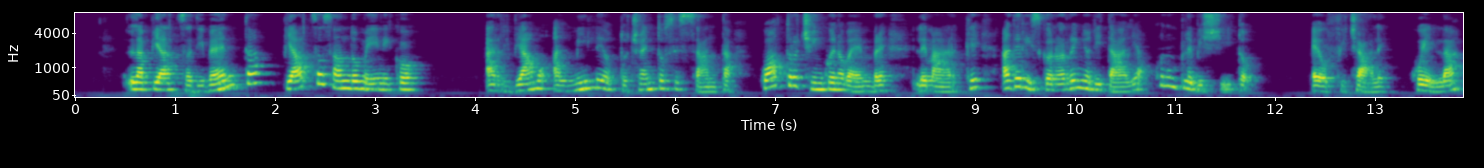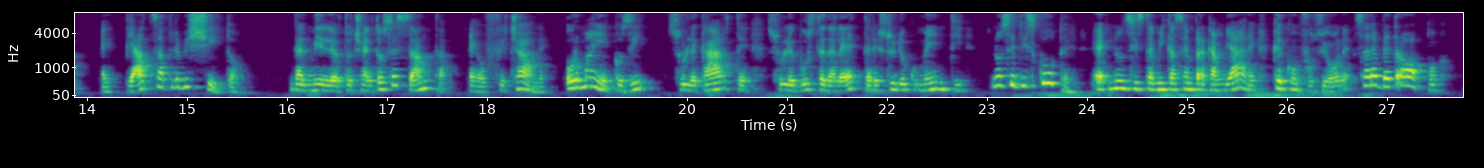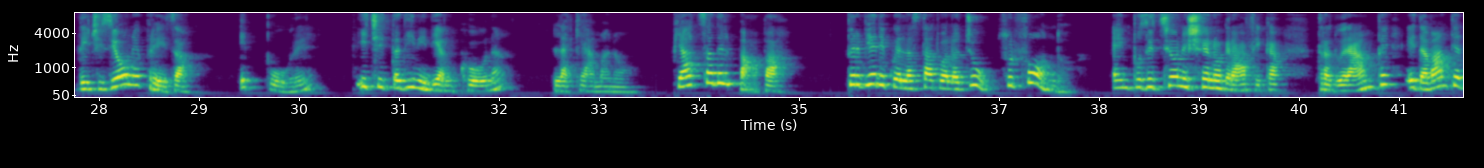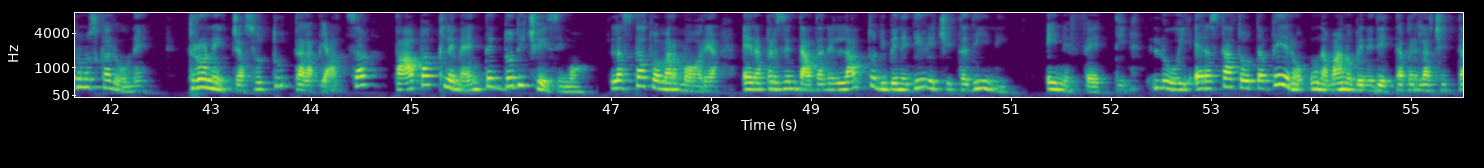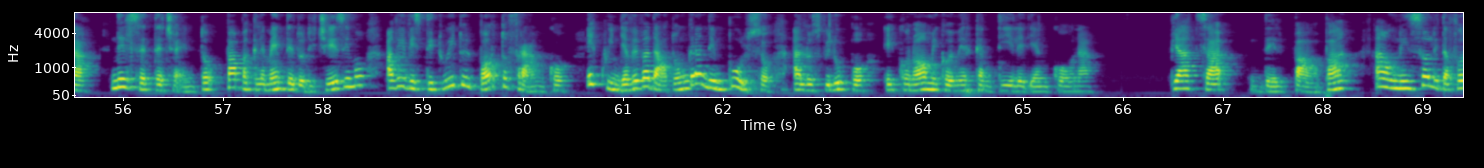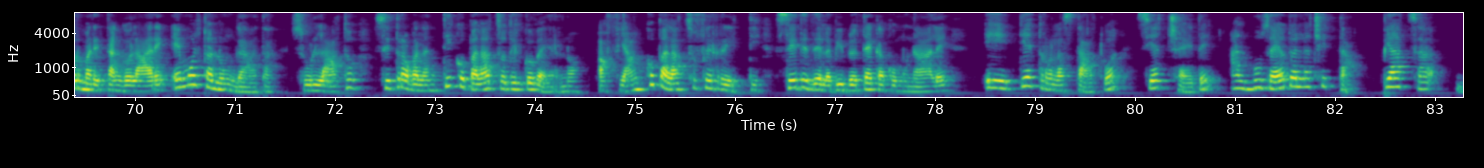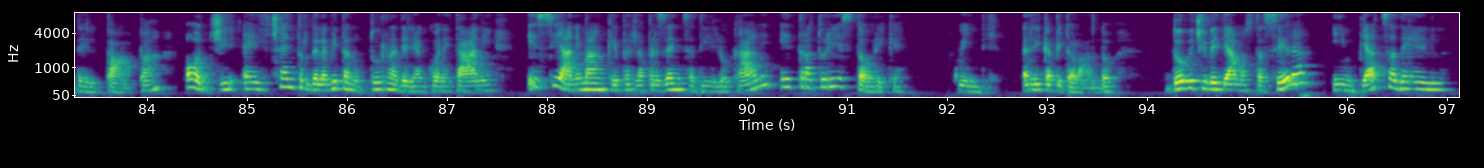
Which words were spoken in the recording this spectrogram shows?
La piazza diventa Piazza San Domenico. Arriviamo al 1860, 4-5 novembre. Le Marche aderiscono al Regno d'Italia con un plebiscito. È ufficiale, quella è Piazza Plebiscito. Dal 1860 è ufficiale. Ormai è così. Sulle carte, sulle buste da lettere, sui documenti. Non si discute e non si sta mica sempre a cambiare. Che confusione. Sarebbe troppo. Decisione presa. Eppure i cittadini di Ancona la chiamano Piazza del Papa. Per via di quella statua laggiù, sul fondo. È in posizione scenografica, tra due rampe e davanti ad uno scalone. Troneggia su tutta la piazza Papa Clemente XII. La statua marmorea è rappresentata nell'atto di benedire i cittadini. E in effetti lui era stato davvero una mano benedetta per la città. Nel Settecento Papa Clemente XII aveva istituito il porto franco e quindi aveva dato un grande impulso allo sviluppo economico e mercantile di Ancona. Piazza del Papa ha un'insolita forma rettangolare e molto allungata. Sul lato si trova l'antico Palazzo del Governo, a fianco Palazzo Ferretti, sede della Biblioteca Comunale, e dietro la statua si accede al Museo della città. Piazza del Papa oggi è il centro della vita notturna degli anconetani e si anima anche per la presenza di locali e trattorie storiche. Quindi, ricapitolando, dove ci vediamo stasera? In Piazza del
